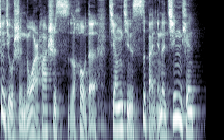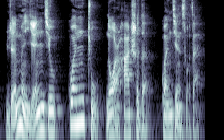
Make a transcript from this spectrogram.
这就是努尔哈赤死后的将近四百年的今天。人们研究关注努尔哈赤的关键所在。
